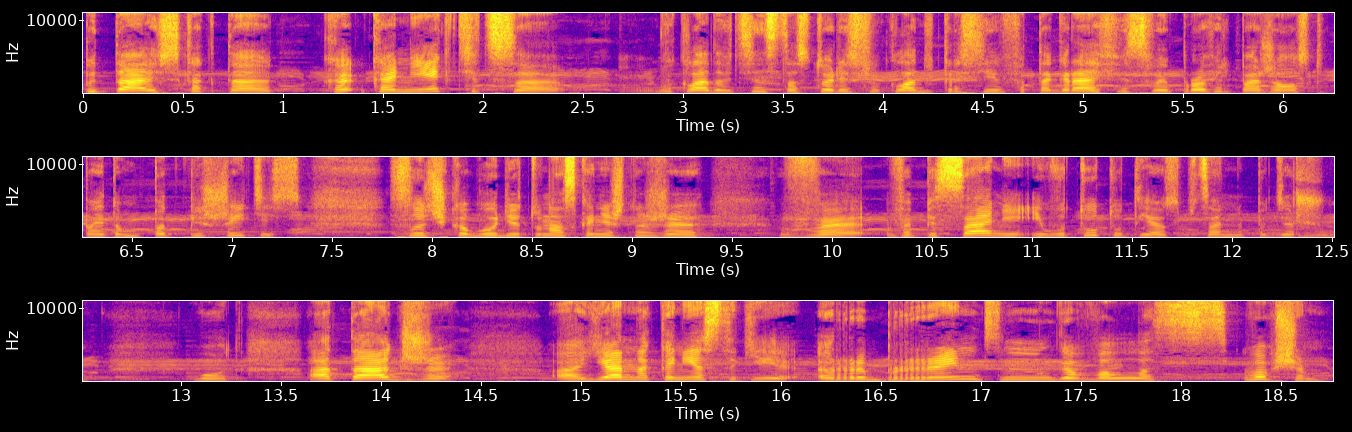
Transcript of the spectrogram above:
пытаюсь как-то коннектиться, выкладывать инстасторис, выкладывать красивые фотографии, свой профиль, пожалуйста, поэтому подпишитесь. Ссылочка будет у нас, конечно же, в, в описании, и вот тут вот я специально подержу. Вот. А также а, я наконец-таки ребрендинговалась. В общем,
